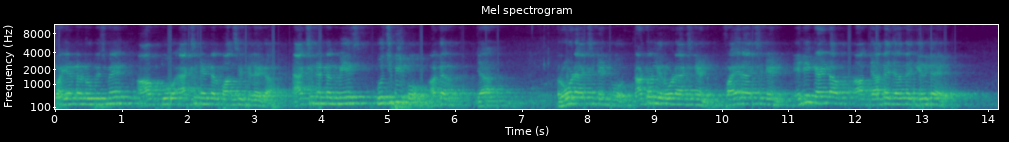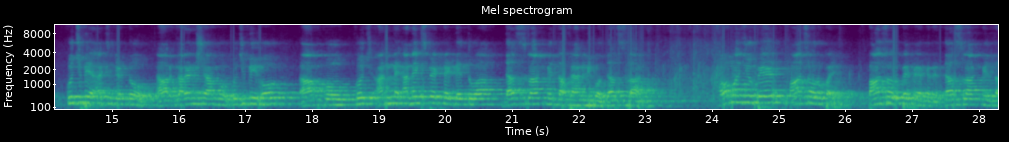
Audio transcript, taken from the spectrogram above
five hundred rupees में आपको एक्सीडेंटल पॉलिसी मिलेगा। एक्सीडेंटल मीन्स कुछ भी हो, अगर, या रोड एक्सीडेंट हो not only road accident fire accident any kind of आप जाते जाते गिर गए कुछ भी एक्सीडेंट हो, और करंट शॉक हो, कुछ भी हो, आपको कुछ अनएक्सपेक्टेड डेथ हुआ, दस लाख मिलता फैमिली को, दस lakh. How much you paid पाँच सौ रुपए। पाँच सौ रुपए पे करें, दस लाख मिलता।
